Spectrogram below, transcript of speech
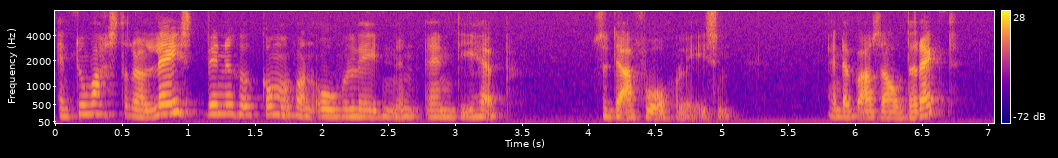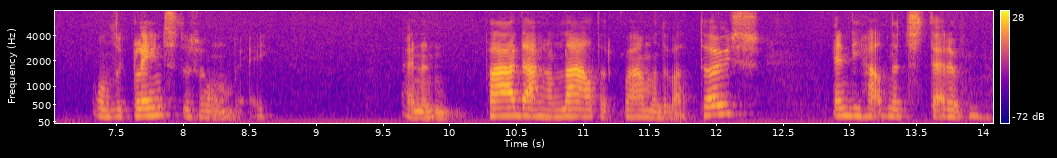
En toen was er een lijst binnengekomen van overledenen en die heb ze daar voorgelezen. En daar was al direct onze kleinste zoon bij. En een paar dagen later kwamen er wat thuis en die hadden het sterven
